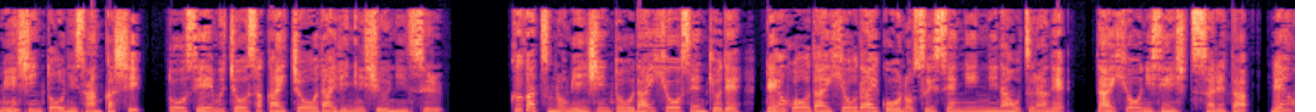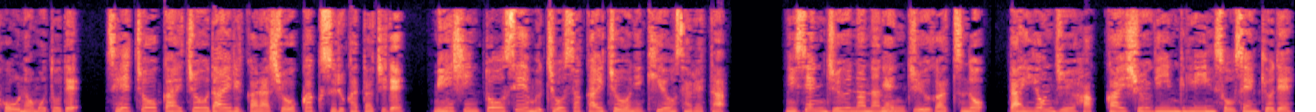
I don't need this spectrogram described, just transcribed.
民進党に参加し、党政務調査会長代理に就任する。9月の民進党代表選挙で連邦代表代行の推薦人に名を連ね、代表に選出された連邦の下で政調会長代理から昇格する形で民進党政務調査会長に起用された。2017年10月の第48回衆議院議員総選挙で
